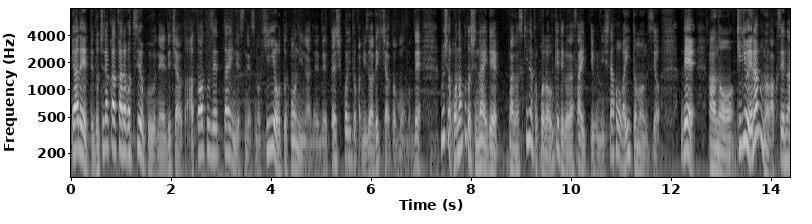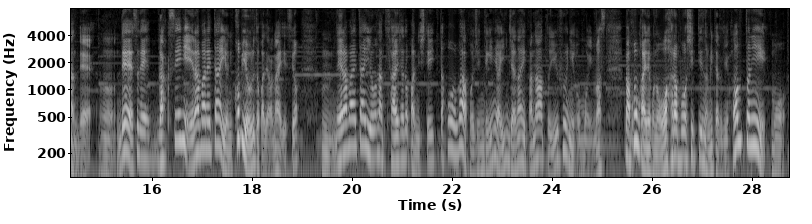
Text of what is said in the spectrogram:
やれってどちらかからが強くね、出ちゃうと、後々絶対にですね、その企業と本人なんで絶対しこりとか溝はできちゃうと思うので、むしろこんなことしないで、あの、好きなところを受けてくださいっていうふうにした方がいいと思うんですよ。で、あの、企業選ぶのは学生なんで、うん。で、それで学生に選ばれたいように媚びを売るとかではないですよ。うん、選ばれたいような会社とかにしていった方が個人的にはいいんじゃないかなというふうに思います。まあ今回ね、このオワハラ防止っていうのを見た時に本当にもう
